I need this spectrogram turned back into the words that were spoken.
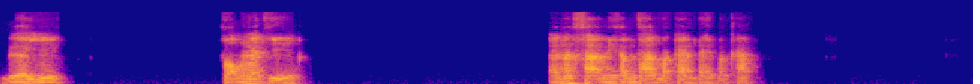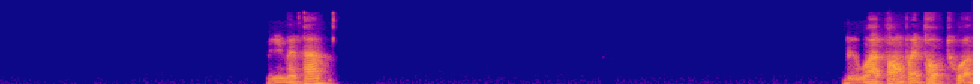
เหลืออีกสองนาทีอนักศึกษามีคำถามประการใดบ้างครับ มีไหมครับ หรือว่าต้องไปทบทวน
